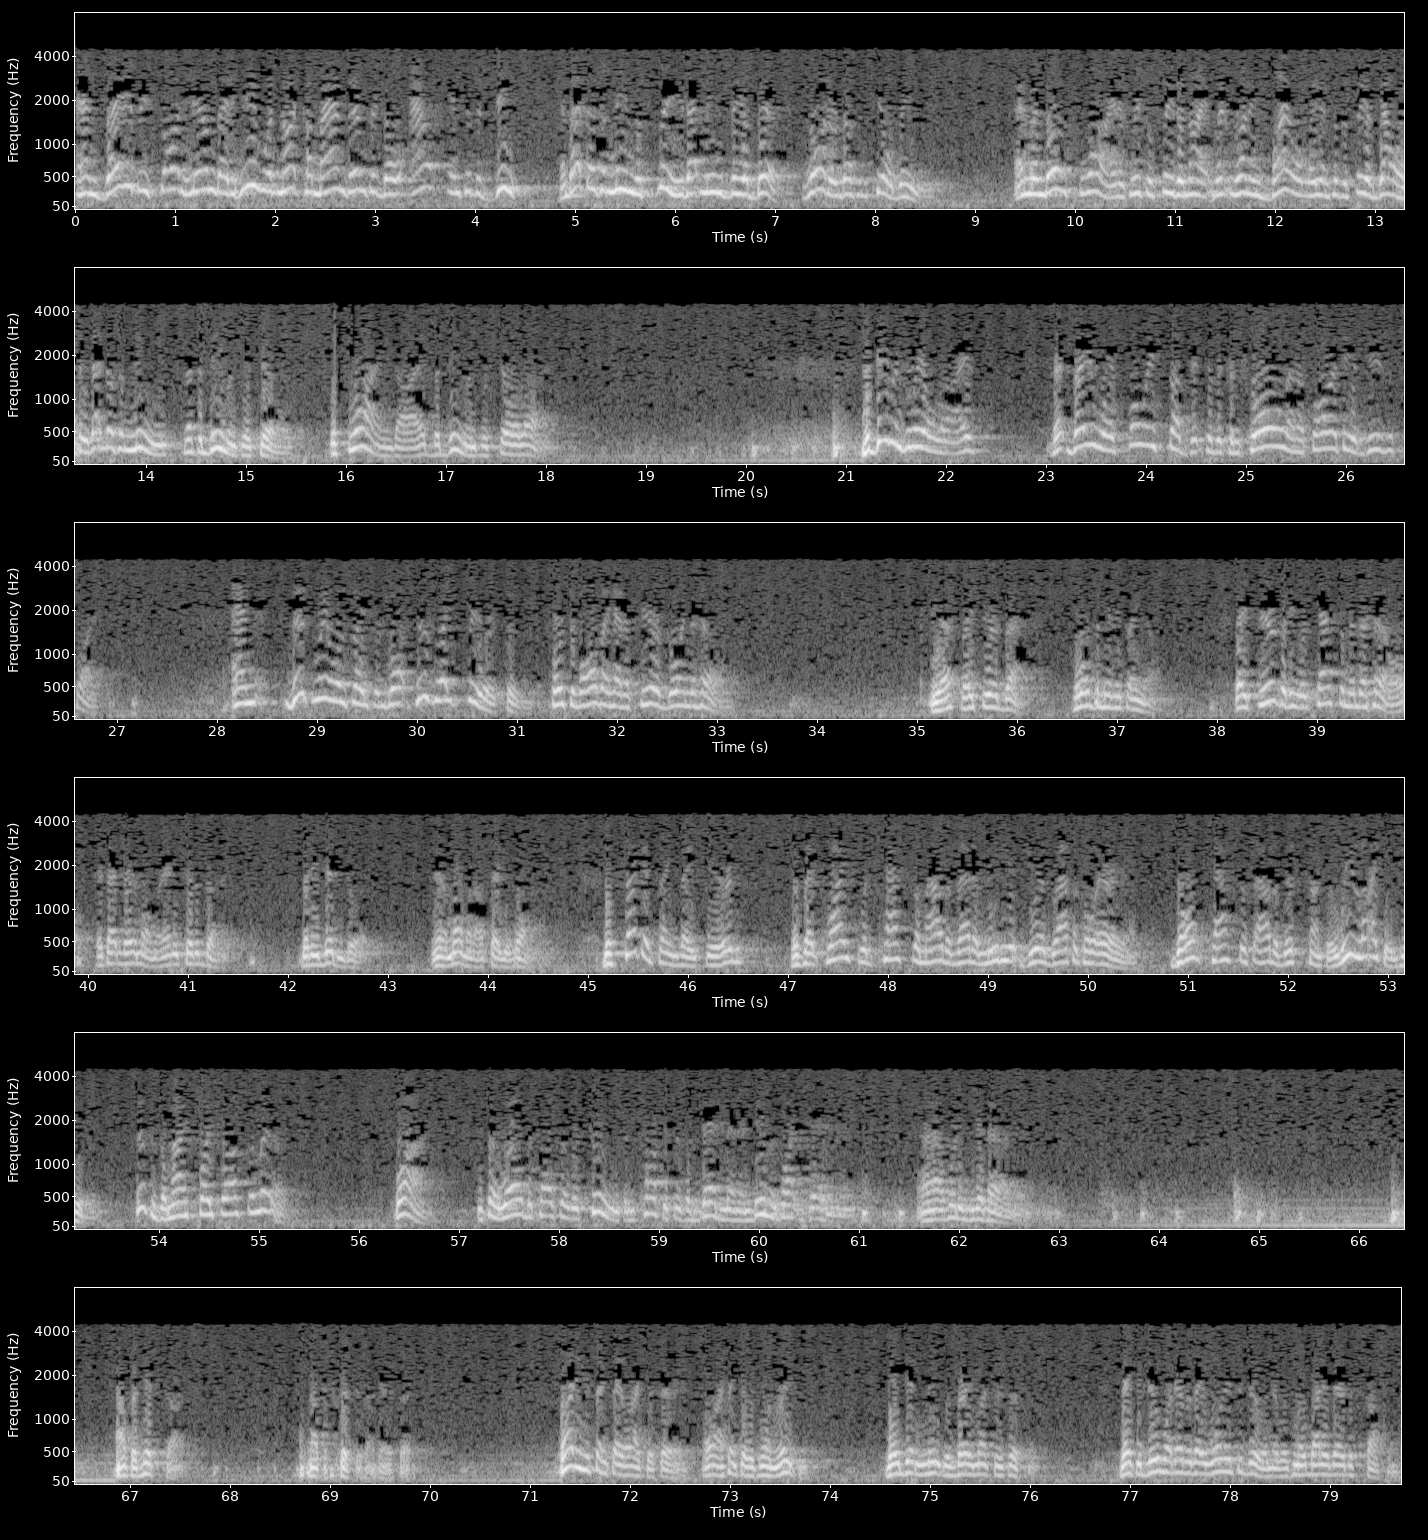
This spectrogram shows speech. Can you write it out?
And they besought him that he would not command them to go out into the deep. And that doesn't mean the sea, that means the abyss. Water doesn't kill demons. And when those swine, as we shall see tonight, went running violently into the Sea of Galilee, that doesn't mean that the demons were killed. The swine died, the demons were still alive. The demons realized that they were fully subject to the control and authority of Jesus Christ. And this realization brought two great fears to them. First of all, they had a fear of going to hell. Yes, they feared that more than anything else. They feared that he would cast them into hell at that very moment, and he could have done it. But he didn't do it. In a moment, I'll tell you why. The second thing they feared was that Christ would cast them out of that immediate geographical area. Don't cast us out of this country. We like it here. This is a nice place for us to live. Why? You say, well, because there were tombs and carcasses of dead men and demons like dead men. Uh, where did you get that idea? Alfred Hitchcock. Not the scriptures, I dare say. Why do you think they liked this area? Well, I think there was one reason. They didn't meet with very much resistance. They could do whatever they wanted to do, and there was nobody there to stop them.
